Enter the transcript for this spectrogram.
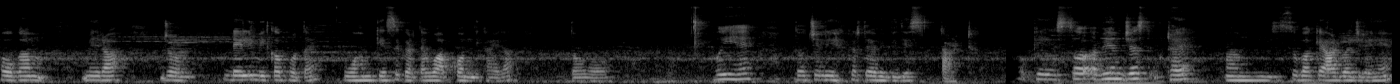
होगा मेरा जो डेली मेकअप होता है वो हम कैसे करते हैं वो आपको हम दिखाएगा। तो वही है। तो चलिए करते हैं अभी वीडियो स्टार्ट ओके सो अभी हम जस्ट उठे हम सुबह के आठ बज रहे हैं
